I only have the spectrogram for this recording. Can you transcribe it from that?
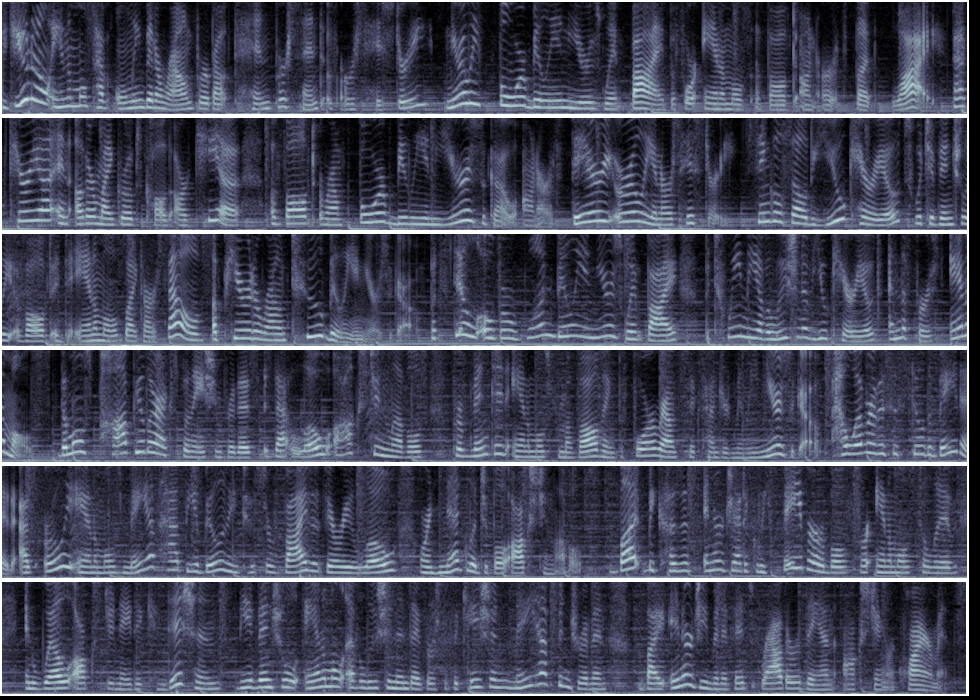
Did you know animals have only been around for about 10% of Earth's history? Nearly 4 billion years went by before animals evolved on Earth, but why? Bacteria and other microbes called archaea evolved around 4 billion years ago on Earth, very early in Earth's history. Single celled eukaryotes, which eventually evolved into animals like ourselves, appeared around 2 billion years ago. But still, over 1 billion years went by between the evolution of eukaryotes and the first animals. The most popular explanation for this is that low oxygen levels prevented animals from evolving before around 600 million years ago. However, this is still debated, as early animals may have had the ability to survive at very low or negligible oxygen levels. But because it's energetically favorable for animals to live in well oxygenated conditions, the eventual animal evolution and diversification may have been driven by energy benefits rather than oxygen requirements.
